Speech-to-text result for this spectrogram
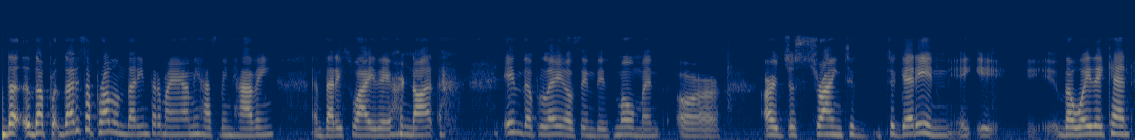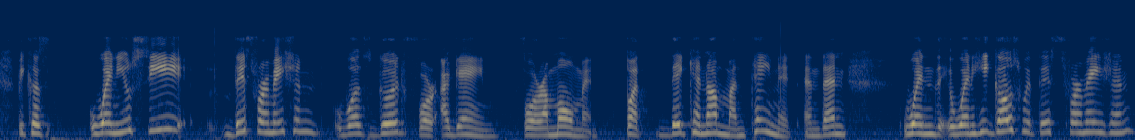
the, that is a problem that Inter Miami has been having, and that is why they are not in the playoffs in this moment, or are just trying to to get in the way they can. Because when you see this formation was good for a game, for a moment, but they cannot maintain it, and then when when he goes with this formation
